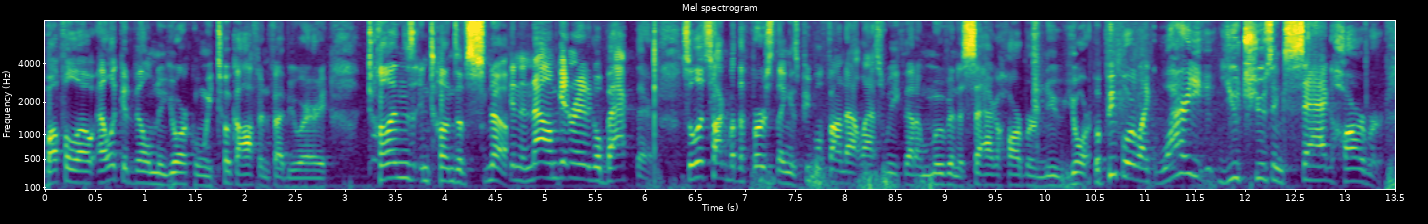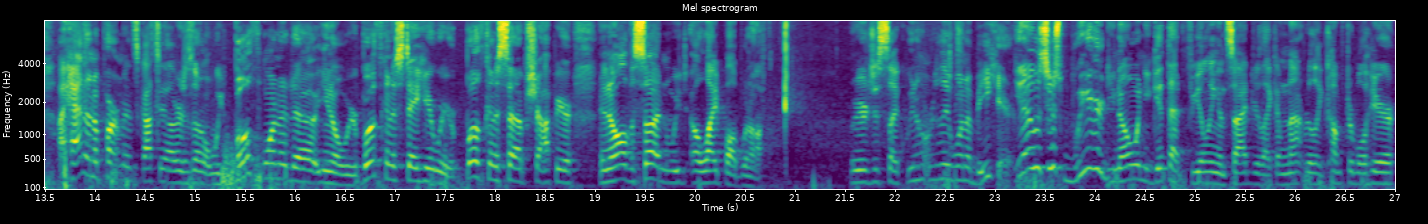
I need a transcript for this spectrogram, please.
Buffalo, Ellicottville, New York when we took off in February. Tons and tons of snow and now I'm getting ready to go back there. So let's talk about the first thing is people found out last week that I'm moving to Sag Harbor, New York. But people are like, why are you, choosing Sag Harbor? I had an apartment in Scottsdale, Arizona. We both wanted to, you know, we were both gonna stay here. We were both gonna set up shop here. And all of a sudden, we, a light bulb went off we were just like, we don't really want to be here. Yeah, it was just weird, you know, when you get that feeling inside, you're like, I'm not really comfortable here.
